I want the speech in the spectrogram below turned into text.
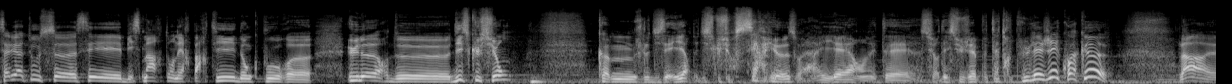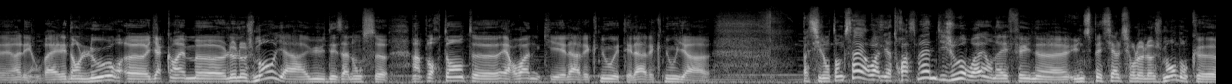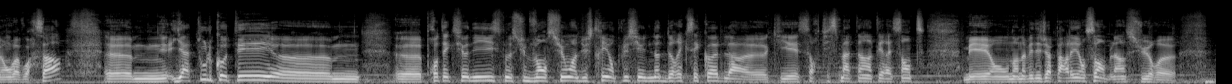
Salut à tous, euh, c'est Bismart. On est reparti donc pour euh, une heure de discussion. Comme je le disais hier, de discussion sérieuse. Voilà, hier on était sur des sujets peut-être plus légers, quoique. Là, euh, allez, on va aller dans le lourd. Il y a quand même le logement. Il y a eu des annonces importantes. Erwan, qui est là avec nous, était là avec nous il y a pas si longtemps que ça, Erwan, il y a trois semaines, dix jours, ouais, on avait fait une, euh, une spéciale sur le logement, donc euh, on va voir ça. Euh, Il y a tout le côté protectionnisme, subvention, industrie. En plus, il y a une note de Rexecode là qui est sortie ce matin, intéressante, mais on en avait déjà parlé ensemble hein, sur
